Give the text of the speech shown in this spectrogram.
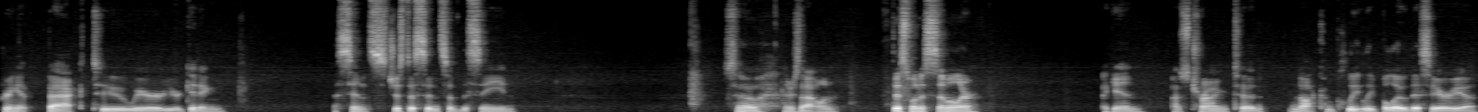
bring it back to where you're getting a sense, just a sense of the scene. So there's that one. This one is similar. Again, I was trying to not completely blow this area,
